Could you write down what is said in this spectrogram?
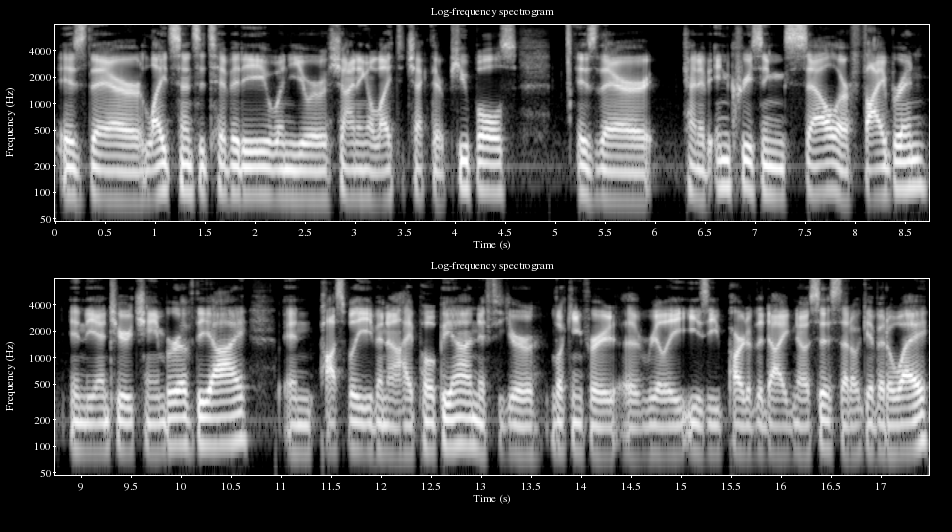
Is there light sensitivity when you were shining a light to check their pupils? Is there kind of increasing cell or fibrin in the anterior chamber of the eye and possibly even a hypopyon if you're looking for a really easy part of the diagnosis that'll give it away.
